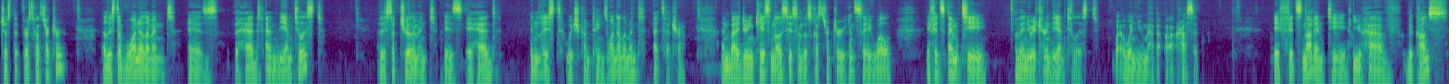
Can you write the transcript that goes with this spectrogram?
just the first constructor. A list of one element is the head and the empty list. A list of two element is a head and list which contains one element, etc. And by doing case analysis on this constructor, you can say, well, if it's empty, then you return the empty list when you map across it. If it's not empty, you have the cons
